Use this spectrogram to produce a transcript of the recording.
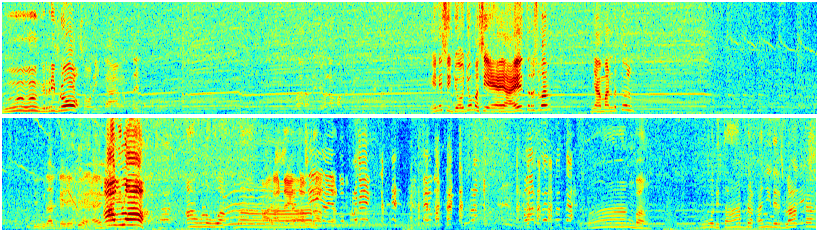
Uh, ngeri bro. Sorry banget minggu kita. Ini si Jojo masih AI terus bang. Nyaman betul. Di bulan kayaknya dia. Eh, Allah. Allahu Akbar. Ada yang nabrak. Ayo gue prank. Ayo betah. Bang, bang. Gua ditabrak anjing dari belakang.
